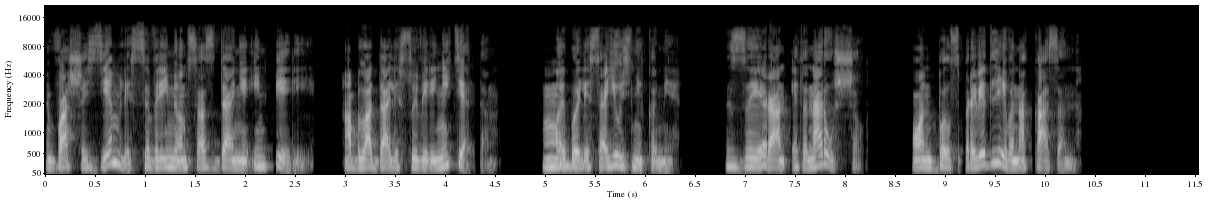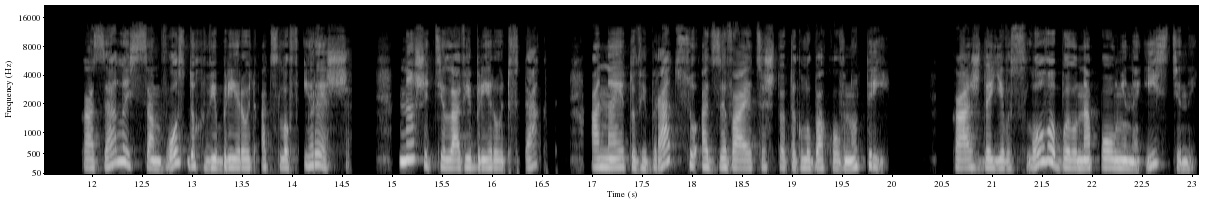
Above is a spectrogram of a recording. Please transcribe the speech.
Ваши земли со времен создания империи обладали суверенитетом. Мы были союзниками. Заиран это нарушил. Он был справедливо наказан. Казалось, сам воздух вибрирует от слов Ирэша, Наши тела вибрируют в такт, а на эту вибрацию отзывается что-то глубоко внутри. Каждое его слово было наполнено истиной,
